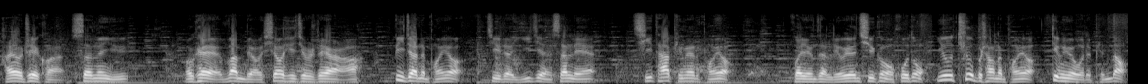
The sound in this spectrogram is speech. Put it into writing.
还有这款三文鱼。OK，腕表消息就是这样啊。B 站的朋友记得一键三连，其他平台的朋友欢迎在留言区跟我互动。YouTube 上的朋友订阅我的频道，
